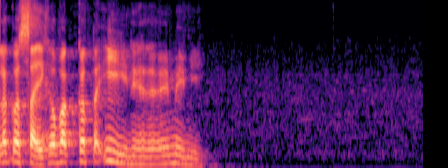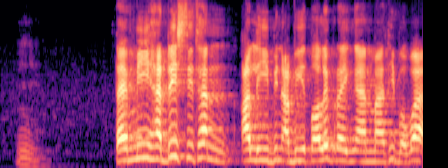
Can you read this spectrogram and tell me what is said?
แล้วก็ใส่คำว่ากตอีเนี่ยไม่มีแต่มีฮะดิษที่ท่านอาลีบินอบีตอลิบรายงานมาที่บอกว่า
